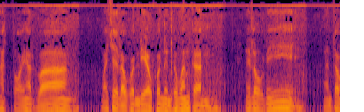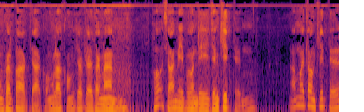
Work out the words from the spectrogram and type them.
หัดปล่อยหัดวาง ไม่ใช่เราคนเดียวคนอื่นก็เหมือนกัน ในโลกนี้มันต้องพัดภาคจากของรักของเจ้าใจทางนั้น เพราะสามีเป็นคนดีจึงคิดถึงเอาไม่ต้องคิดถึง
